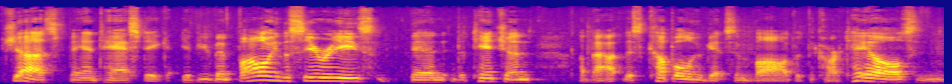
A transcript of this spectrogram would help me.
just fantastic. If you've been following the series, then the tension about this couple who gets involved with the cartels and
